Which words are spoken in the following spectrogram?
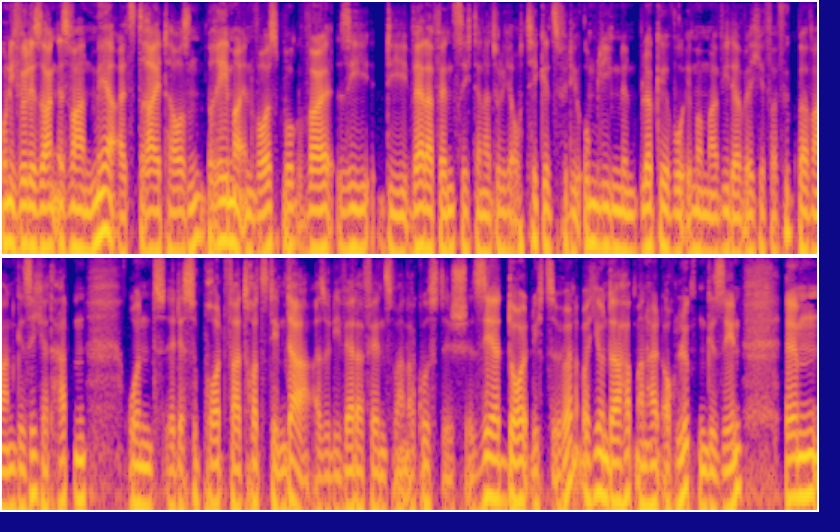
Und ich würde sagen, es waren mehr als 3000 Bremer in Wolfsburg, weil sie, die Werder-Fans, sich dann natürlich auch Tickets für die umliegenden Blöcke, wo immer mal wieder welche verfügbar waren, gesichert hatten. Und äh, der Support war trotzdem da. Also die Werder-Fans waren akustisch sehr deutlich zu hören, aber hier und da hat man halt auch Lücken gesehen. Ähm,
